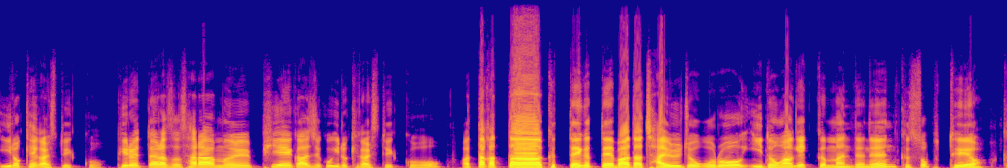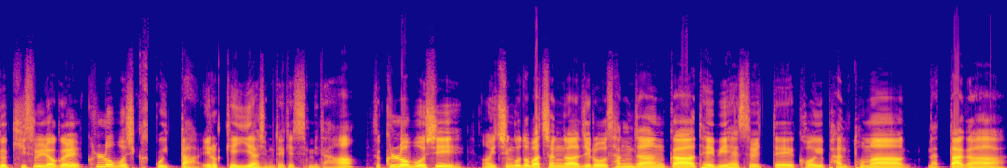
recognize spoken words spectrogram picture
이렇게 갈 수도 있고 필요에 따라서 사람을 피해 가지고 이렇게 갈 수도 있고 왔다 갔다 그때그때마다 자율적으로 이동하게끔 만드는 그 소프트웨어 그 기술력을 클로봇이 갖고 있다 이렇게 이해하시면 되겠습니다. 그래서 클로봇이 어, 이 친구도 마찬가지로 상장가 대비했을 때 거의 반토막 났다가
